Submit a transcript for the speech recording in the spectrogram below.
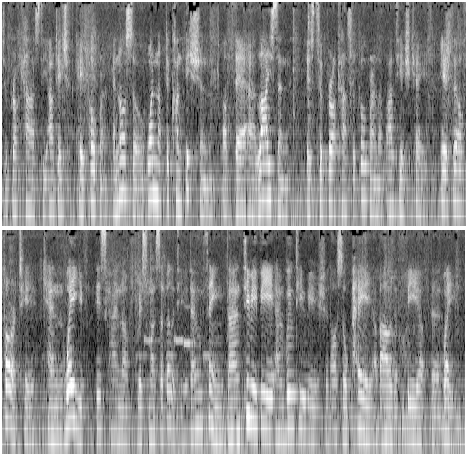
to broadcast the RTHK program. And also, one of the conditions of their uh, license is to broadcast the program of RTHK. If the authority can waive this kind of responsibility, then we think that TVB and ViuTV should also pay about the fee of the waive.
